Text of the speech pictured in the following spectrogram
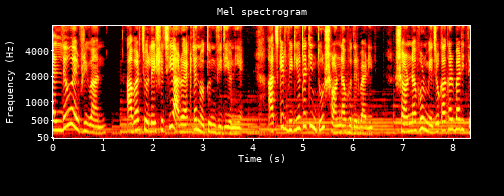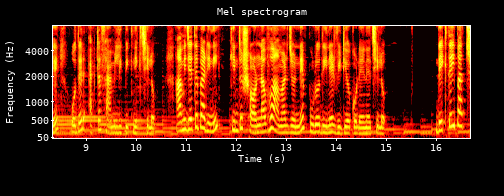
হ্যালো এভরিওয়ান, আবার চলে এসেছি আরও একটা নতুন ভিডিও নিয়ে। আজকের ভিডিওটা কিন্তু স্বর্ণাভদের বাড়ির। স্বর্ণাভর মেজো কাকার বাড়িতে ওদের একটা ফ্যামিলি পিকনিক ছিল। আমি যেতে পারিনি, কিন্তু স্বর্ণাভ আমার জন্যে পুরো দিনের ভিডিও করে এনেছিল। দেখতেই পাচ্ছ,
